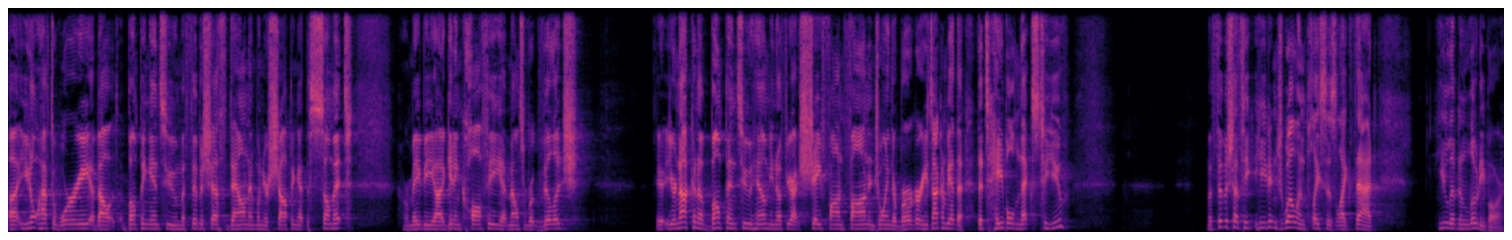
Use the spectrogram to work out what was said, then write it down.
Uh, you don't have to worry about bumping into Mephibosheth down and when you're shopping at the summit or maybe uh, getting coffee at Mountain Brook Village. You're not going to bump into him, you know, if you're at Chez Fonfon enjoying their burger. He's not going to be at the, the table next to you. Mephibosheth, he, he didn't dwell in places like that. He lived in Lo-Debar.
